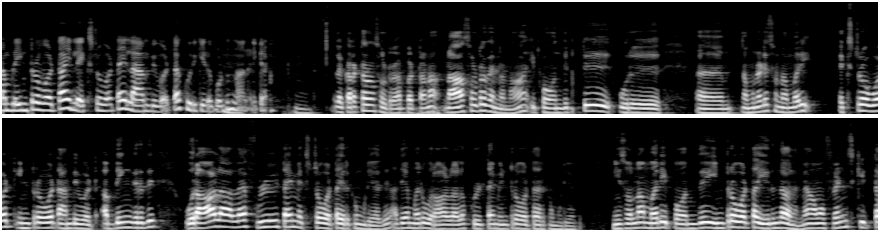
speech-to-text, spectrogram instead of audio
நம்மளை இன்ட்ரோவர்ட்டா இல்லை எக்ஸ்ட்ரோவர்ட்டா இல்லை ஆம்பிவர்ட்டா போட்டுன்னு நான் நினைக்கிறேன். இல்லை கரெக்டாக தான் சொல்கிறேன் பட் ஆனால் நான் சொல்கிறது என்னென்னா இப்போ வந்துட்டு ஒரு நான் முன்னாடியே சொன்ன மாதிரி எக்ஸ்ட்ரோவர்ட் இன்ட்ரோவர்ட் ஆம்பிவர்ட் அப்படிங்கிறது ஒரு ஆளால் ஃபுல் டைம் எக்ஸ்ட்ரோவர்ட்டாக இருக்க முடியாது. அதே மாதிரி ஒரு ஆளால் ஃபுல் டைம் இன்ட்ரோவர்ட்டாக இருக்க முடியாது. நீ சொன்ன மாதிரி இப்போ வந்து இன்ட்ரோவர்ட்டாக இருந்தாலுமே அவன் ஃப்ரெண்ட்ஸ் கிட்ட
